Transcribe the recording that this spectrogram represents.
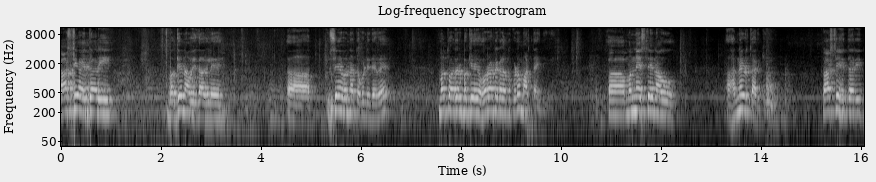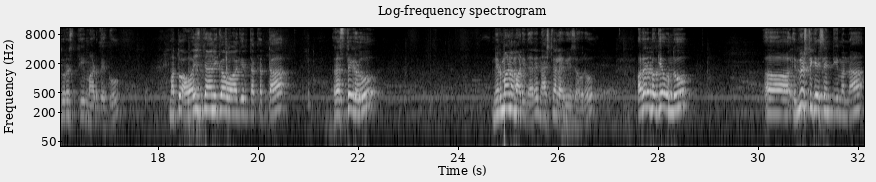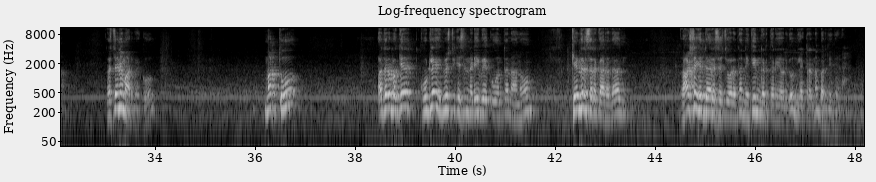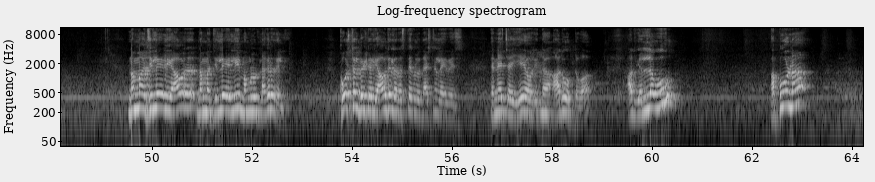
ರಾಷ್ಟ್ರೀಯ ಹೆದ್ದಾರಿ ಬಗ್ಗೆ ನಾವು ಈಗಾಗಲೇ ವಿಷಯವನ್ನು ತಗೊಂಡಿದ್ದೇವೆ ಮತ್ತು ಅದರ ಬಗ್ಗೆ ಹೋರಾಟಗಳನ್ನು ಕೂಡ ಮಾಡ್ತಾ ಇದ್ದೀವಿ. ಮೊನ್ನೆ ಅಷ್ಟೇ ನಾವು ಹನ್ನೆರಡು ತಾರೀಕಿಗೆ ರಾಷ್ಟ್ರೀಯ ಹೆದ್ದಾರಿ ದುರಸ್ತಿ ಮಾಡಬೇಕು ಮತ್ತು ಅವೈಜ್ಞಾನಿಕವಾಗಿರ್ತಕ್ಕಂಥ ರಸ್ತೆಗಳು ನಿರ್ಮಾಣ ಮಾಡಿದ್ದಾರೆ ನ್ಯಾಷನಲ್ ಹೈವೇಸ್ ಅವರು. ಅದರ ಬಗ್ಗೆ ಒಂದು ಇನ್ವೆಸ್ಟಿಗೇಷನ್ ಟೀಮನ್ನು ರಚನೆ ಮಾಡಬೇಕು. ಮತ್ತು ಅದರ ಬಗ್ಗೆ ಕೂಡಲೇ ಇನ್ವೆಸ್ಟಿಗೇಷನ್ ನಡೀಬೇಕು ಅಂತ ನಾನು ಕೇಂದ್ರ ಸರ್ಕಾರದ ರಾಷ್ಟ್ರೀಯ ಹೆದ್ದಾರಿ ಸಚಿವರಾದ ನಿತಿನ್ ಗಡ್ಕರಿ ಅವರಿಗೆ ಒಂದು ಲೆಟ್ರನ್ನು ಬರೆದಿದ್ದೇನೆ. ನಮ್ಮ ಜಿಲ್ಲೆಯಲ್ಲಿ ಯಾವ ನಮ್ಮ ಜಿಲ್ಲೆಯಲ್ಲಿ ಮಂಗಳೂರು ನಗರದಲ್ಲಿ ಕೋಸ್ಟಲ್ ಬೆಲ್ಟಲ್ಲಿ ಯಾವುದೆಲ್ಲ ರಸ್ತೆಗಳು national highways N H I A ಅವರಿಂದ ಹಾದು ಹೋಗ್ತವೋ ಅದು ಎಲ್ಲವೂ ಅಪೂರ್ಣ,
